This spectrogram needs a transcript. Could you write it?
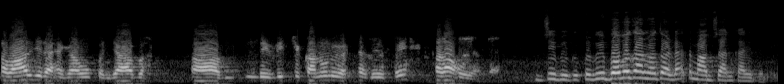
ਸਵਾਲ ਜਿਹੜਾ ਹੈਗਾ ਉਹ ਪੰਜਾਬ ਦੇ ਵਿੱਚ ਕਾਨੂੰਨ ਵਿਵਸਥਾ ਦੇ ਉੱਤੇ ਖੜਾ ਹੋ ਜਾਂਦਾ ਹੈ। ਜੀ ਬਿਲਕੁਲ। ਕੁਲਵੀਰ ਬਹੁਤ ਬਹੁਤ ਧੰਨਵਾਦ ਤੁਹਾਡਾ ਤਮਾਮ ਜਾਣਕਾਰੀ ਦੇ ਲਈ।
